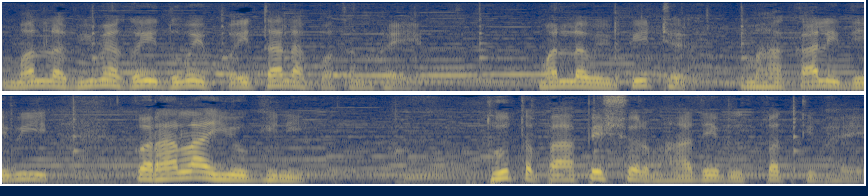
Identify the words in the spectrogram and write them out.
मल्लभीमा गई दुवै पैताला पतन भए। मल्लवी पीठ महाकाली देवी कराला योगिनी धूत पापेश्वर महादेव उत्पत्ति भए।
